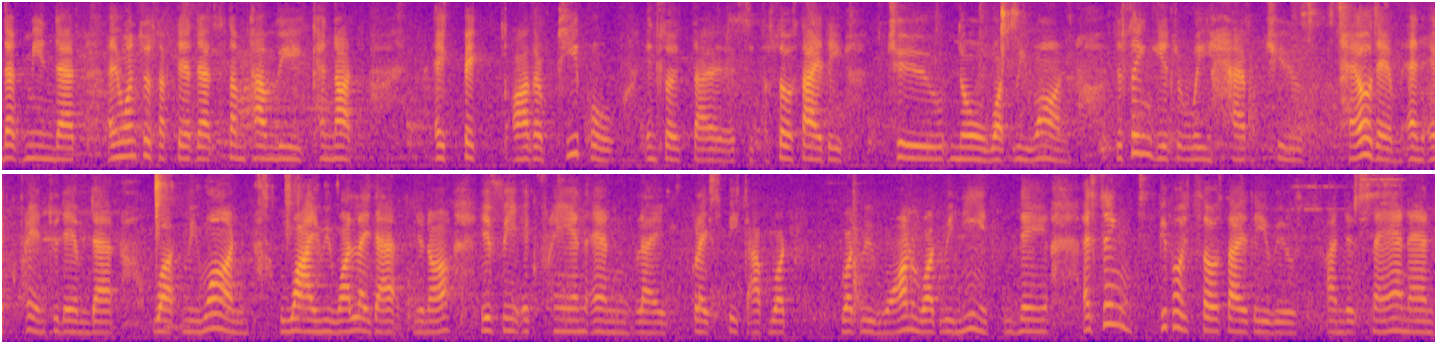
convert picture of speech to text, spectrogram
that mean that I want to suggest that sometimes we cannot expect other people in society, society to know what we want. The thing is we have to tell them and explain to them that what we want, why we want like that, you know. If we explain and like like speak up what what we want, what we need, they I think people in society will understand and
